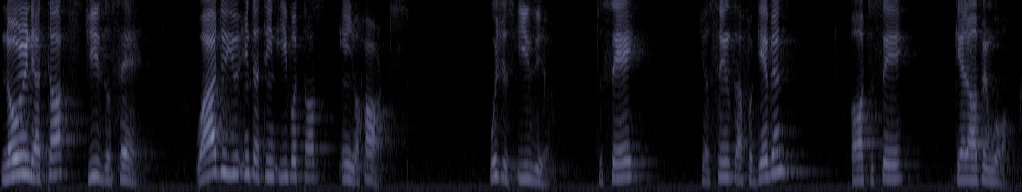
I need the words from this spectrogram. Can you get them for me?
Knowing their thoughts, Jesus said, why do you entertain evil thoughts in your hearts? Which is easier, to say, Your sins are forgiven, or to say, Get up and walk?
